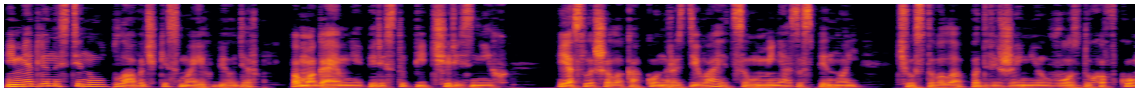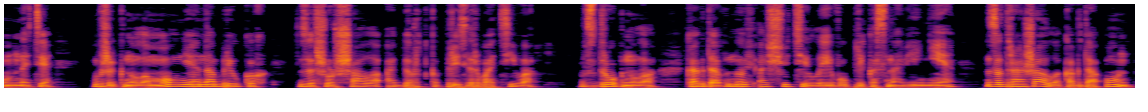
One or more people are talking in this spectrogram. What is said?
и медленно стянул плавочки с моих бедер, помогая мне переступить через них. Я слышала, как он раздевается у меня за спиной, чувствовала по движению воздуха в комнате, вжикнула молния на брюках, зашуршала обертка презерватива, вздрогнула, когда вновь ощутила его прикосновение, задрожала, когда он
